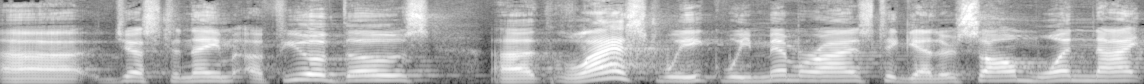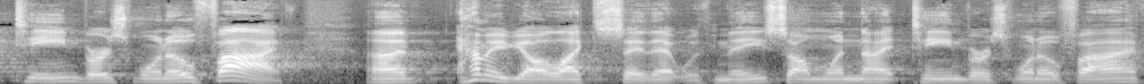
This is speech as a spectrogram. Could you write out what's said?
uh, just to name a few of those. Uh, last week we memorized together Psalm 119, verse 105. Uh, how many of y'all like to say that with me? Psalm 119, verse 105.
